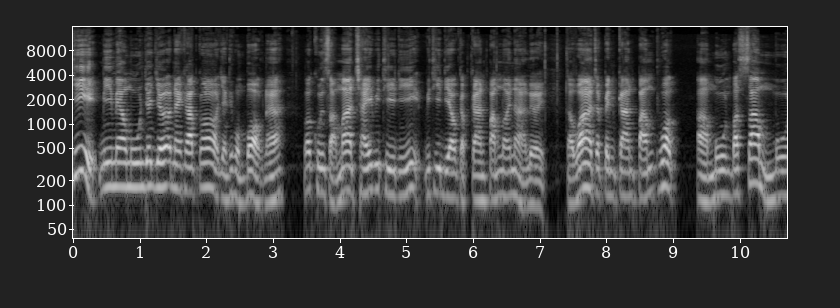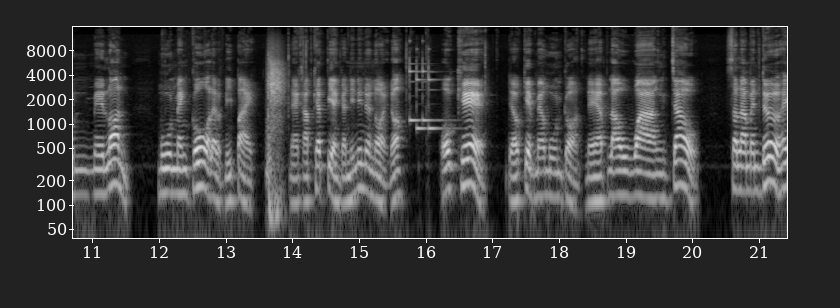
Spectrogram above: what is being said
ที่มีแมวมูลเยอะๆนะครับ ก็อย่างที่ผมบอกนะ ว่าคุณสามารถใช้วิธีนี้วิธีเดียวกับการปั๊มน้อยหนาเลย แต่ว่าจะเป็นการปั๊มพวกอ่ามูลบัสซัมมูลเมลอน มูลแมงโก้อะไรแบบนี้ไปนะครับแค่เปลี่ยนกันนิดๆหน่อยๆเนาะโอเค เดี๋ยวเก็บแมวมูลก่อนนะครับ เราวางเจ้า Salamander ให้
